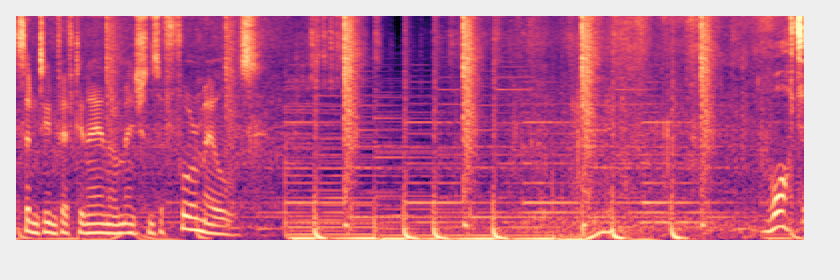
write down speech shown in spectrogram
1759 there were mentions of four mills. What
